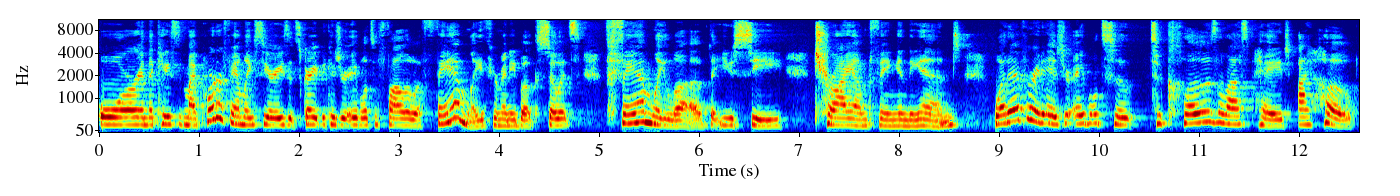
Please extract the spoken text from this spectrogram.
or in the case of my Porter family series, it's great because you're able to follow a family through many books. So it's family love that you see triumphing in the end. Whatever it is, you're able to, to close the last page, I hope,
